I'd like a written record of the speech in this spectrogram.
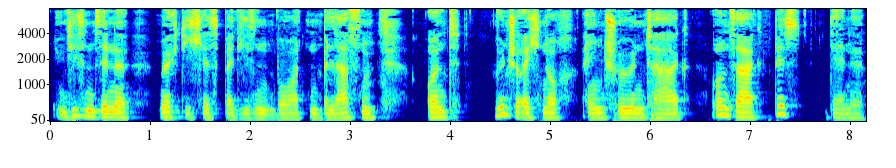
In diesem Sinne möchte ich es bei diesen Worten belassen und wünsche euch noch einen schönen Tag und sag bis denne.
